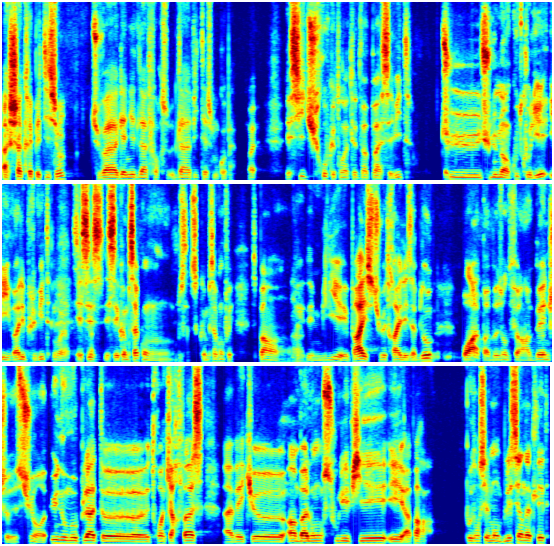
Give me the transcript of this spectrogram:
À chaque répétition, tu vas gagner de la force de la vitesse, mon copain. Ouais. Et si tu trouves que ton athlète va pas assez vite, tu tu lui mets un coup de collier et il va aller plus vite. Voilà, et c'est comme ça qu'on comme ça qu'on fait. C'est pas en avec des milliers. Pareil, si tu veux travailler les abdos, ouah, pas besoin de faire un bench, heu, sur une omoplate, heu, 3/4 face avec, heu, un ballon sous les pieds et à part potentiellement blesser un athlète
